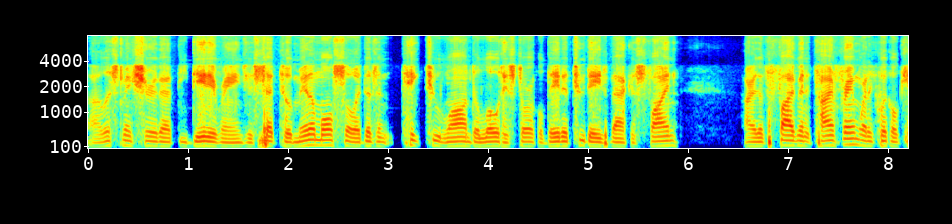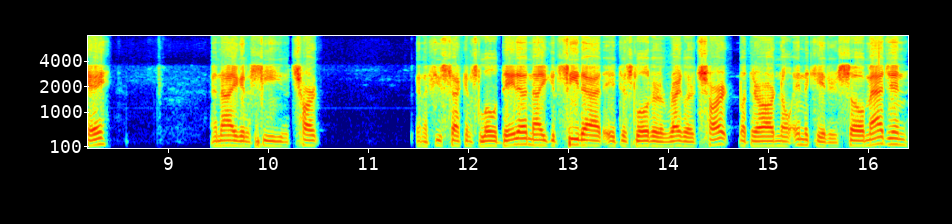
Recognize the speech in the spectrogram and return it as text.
Uh, let's make sure that the data range is set to a minimal so it doesn't take too long to load historical data. Two days back is fine. All right, that's a five-minute time frame. We're going to click OK. And now you're going to see the chart in a few seconds load data. Now you can see that it just loaded a regular chart, but there are no indicators. So imagine,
